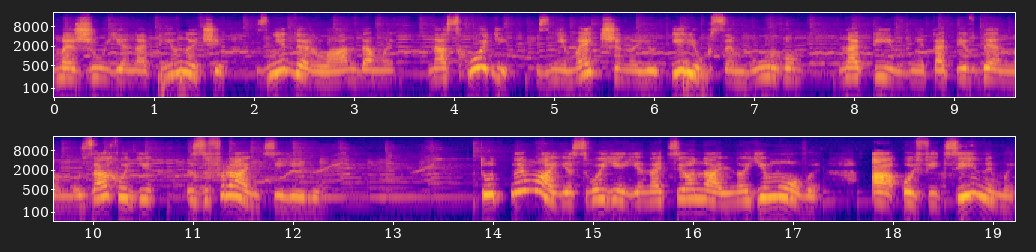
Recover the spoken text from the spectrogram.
межує на півночі з Нідерландами, на сході з Німеччиною і Люксембургом, на півдні та південному заході з Францією. Тут немає своєї національної мови, а офіційними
